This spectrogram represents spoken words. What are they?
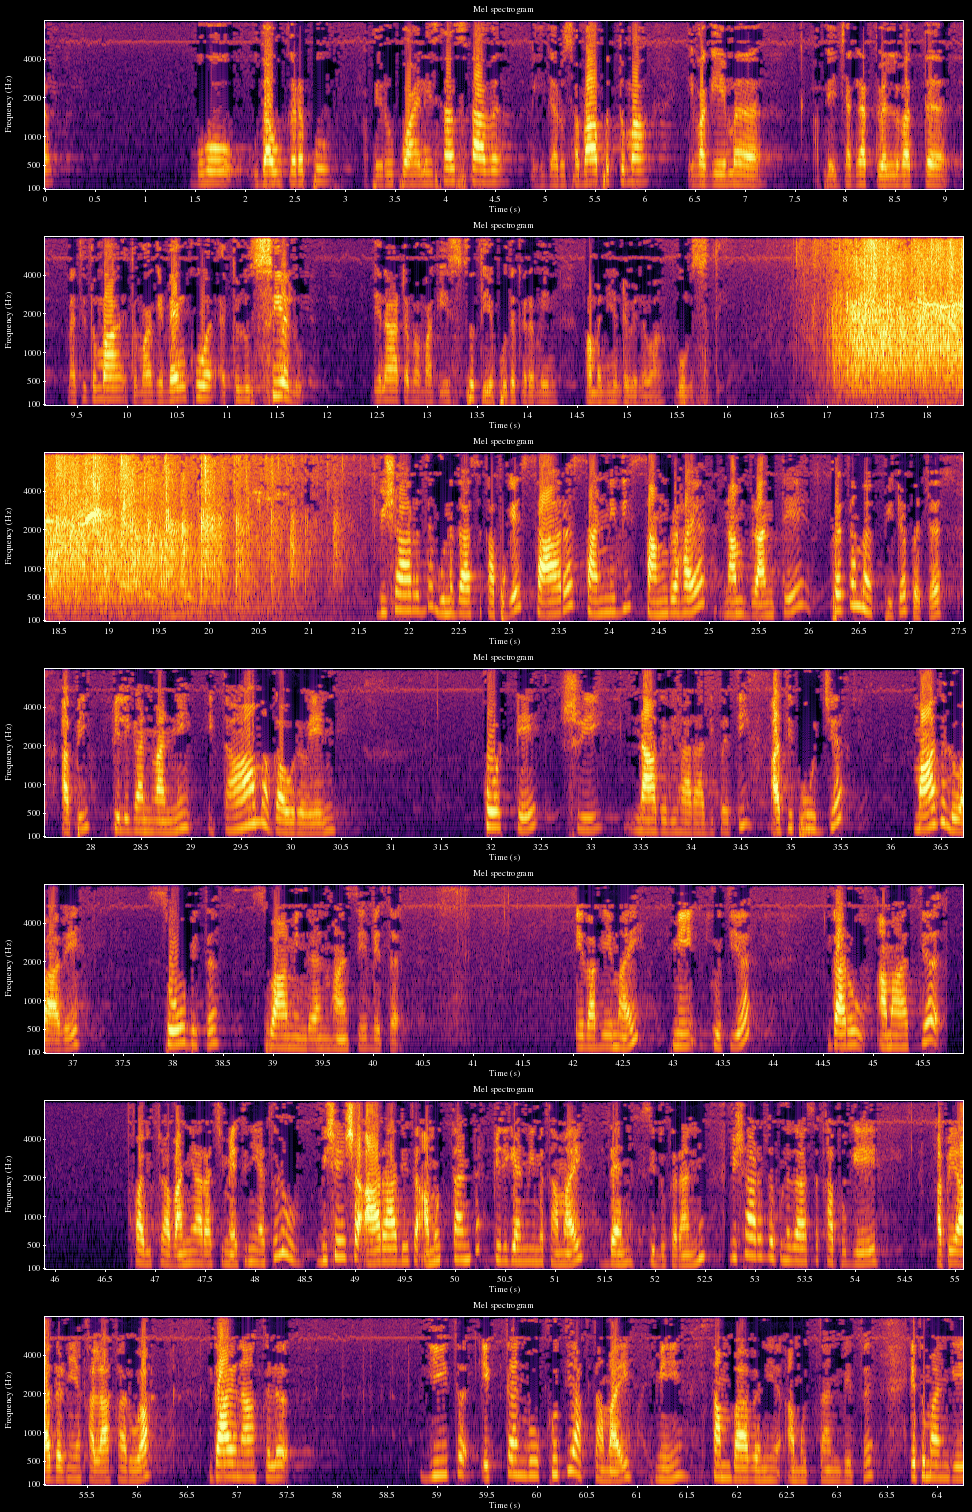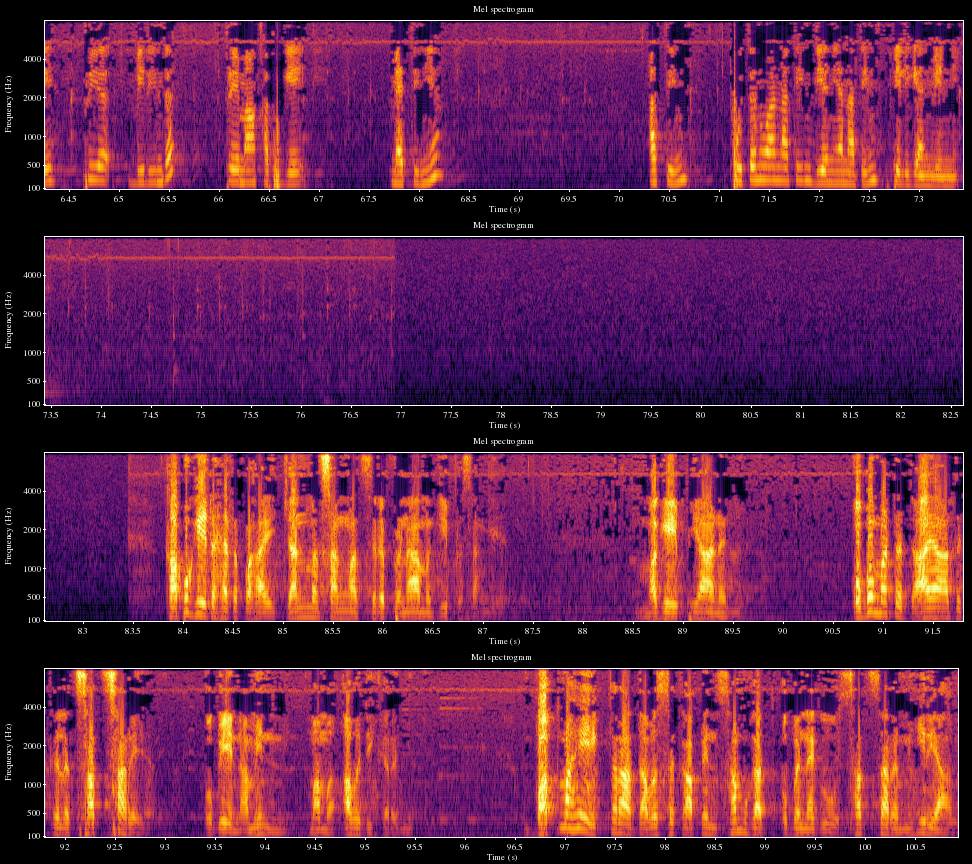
බොහෝ උදව් කරපු අපේ රූපවාහිනී සංස්ථාව, මිහිගරු සභාපතිතුමා, ඒ වගේම අපේ ජගත් වෙල්ලවත්ත මැතිතුමා, එතුමාගේ බැංකුව ඇතුළු සියලු දෙනාටම මගේ ස්තුතිය පුද කරමින් මම නිහඬ වෙනවා. බොහොම ස්තුතියි. විශාරද ගුණදාස කපුගේ සාර සந்நிධි සංග්‍රහය නම් ග්‍රන්ථයේ ප්‍රථම පිටපත අපි පිළිගන්වන්නේ ඊටාම ගෞරවයෙන්. කෝට්ටේ ශ්‍රී නාග විහාරාධිපති අතිපූජ්‍ය මාදළුවාවේ සෝබිත ස්වාමින්ද්‍රයන් වහන්සේ වෙත. ඒ වගේමයි මේ කෘතිය ගරු අමාත්‍ය පවිත්‍ර වන්‍යාරච්චි මැතිණිය ඇතුළු විශේෂ ආරාධිත අමුත්තන්ට පිළිගැන්වීම තමයි දැන් සිදු කරන්නේ. විශාරද ගුණදාස කපුගේ අපේ ආදරණීය කලාකරුවා ගායනා කළ ගීත එක්තැන් වූ කෘතියක් තමයි මේ සම්භාවනීය අමුත්තන් වෙත එතුමන්ගේ ප්‍රිය බිරිඳ ප්‍රේමා කපුගේ මැතිණිය අතින් පුතණුවන් අතින් දියණියන් අතින් පිළිගැන්වෙන්නේ කපුගේට 65යි ජන්ම සංවත්සර ප්‍රණාම ගී ප්‍රසංගය. මගේ පියාණනි ඔබ මට දායාද කළ සත්සරය ඔබේ නමින් මම අවදි කරමි. බක්මහේ එක්තරා දවසක අපෙන් සමුගත් ඔබ නැගූ සත්සර මිහිරියාව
